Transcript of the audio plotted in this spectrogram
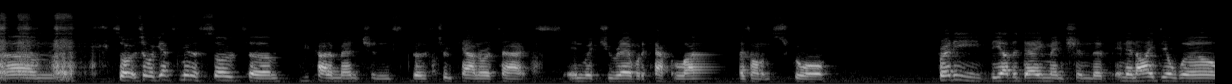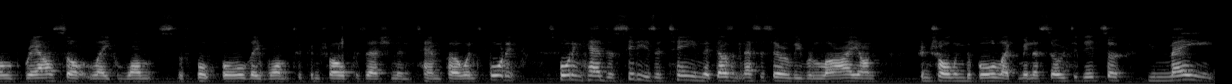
Um, so, so against Minnesota, you kind of mentioned those two counterattacks in which you were able to capitalize on and score. Freddy the other day mentioned that in an ideal world, Real Salt Lake wants the football. They want to control possession and tempo. And Sporting, Sporting Kansas City is a team that doesn't necessarily rely on controlling the ball like Minnesota did. So you may,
